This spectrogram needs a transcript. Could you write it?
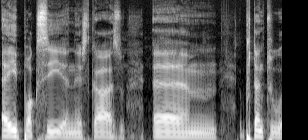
a hipoxia, neste caso. Um, portanto,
